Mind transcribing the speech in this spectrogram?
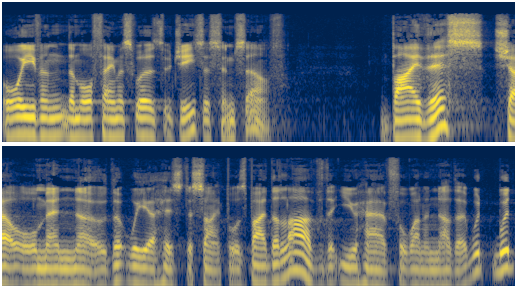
Or even the more famous words of Jesus himself. By this shall all men know that we are his disciples, by the love that you have for one another. Would, would,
